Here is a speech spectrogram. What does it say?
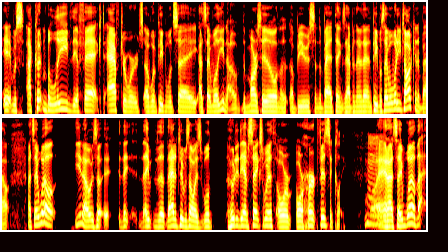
it was I couldn't believe the effect afterwards of when people would say I'd say well you know the Mars Hill and the abuse and the bad things that happened there and people say well what are you talking about I'd say well you know it was a, they, they the, the attitude was always well who did he have sex with or or hurt physically hmm. and I'd say well that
